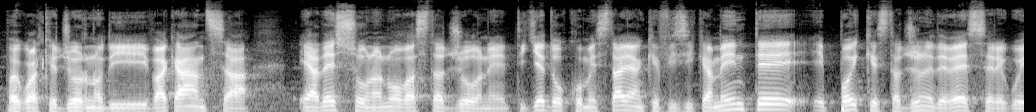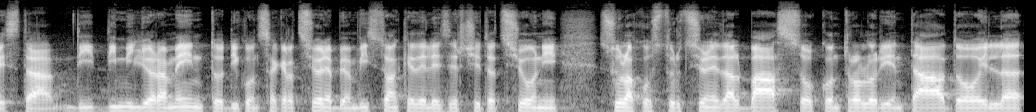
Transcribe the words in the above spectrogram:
poi qualche giorno di vacanza e adesso una nuova stagione. Ti chiedo come stai anche fisicamente e poi che stagione deve essere questa di, di, miglioramento, di consacrazione. Abbiamo visto anche delle esercitazioni sulla costruzione dal basso, il controllo orientato, il,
